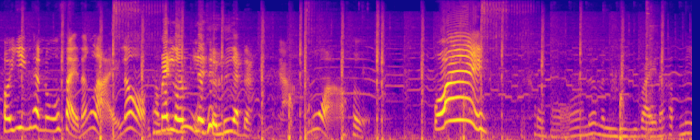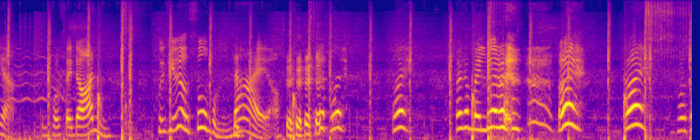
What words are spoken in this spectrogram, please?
เขายิงธนูใส่ตั้งหลายรอบทำไม่ลดเลยเธอเลือดอะอย่ามั่วเหอะโอ้ยโอ้โหเรื่องมันรีไวนะครับเนี่ย คุณโพไซดอน คุณคิดว่าจะสู้ผมได้เหรอ เฮ้ย เฮ้ยเฮ้ยทำไมเลือดมันเฮ้ย เฮ้ย โพไซ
